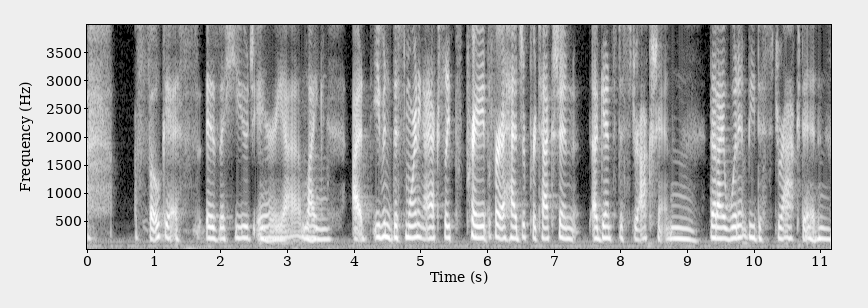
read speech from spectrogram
uh, focus is a huge mm-hmm. area. Mm-hmm. Like, I, even this morning, I actually prayed for a hedge of protection against distraction, mm. that I wouldn't be distracted. Mm-hmm.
